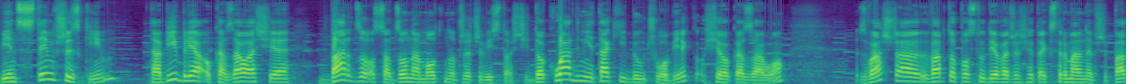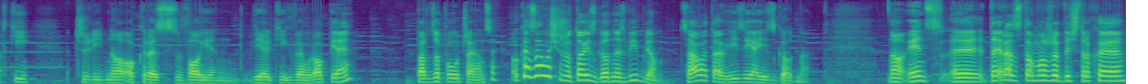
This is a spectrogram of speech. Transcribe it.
Więc z tym wszystkim ta Biblia okazała się bardzo osadzona mocno w rzeczywistości. Dokładnie taki był człowiek, się okazało. Zwłaszcza warto postudiować właśnie te ekstremalne przypadki, czyli no, okres wojen wielkich w Europie. Bardzo pouczające. Okazało się, że to jest zgodne z Biblią. Cała ta wizja jest zgodna. No więc yy, teraz to może być trochę.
